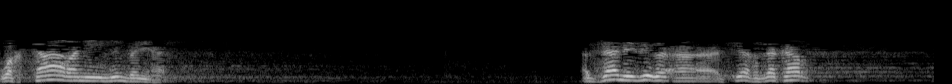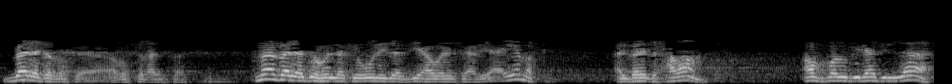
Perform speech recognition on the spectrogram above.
واختارني من بني هاشم. الثاني الشيخ ذكر بلد الرسول عليه الصلاة والسلام. ما بلده التي ولد فيها ونشأ فيها؟ هي مكة. البلد الحرام. أفضل بلاد الله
